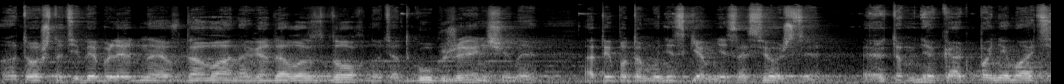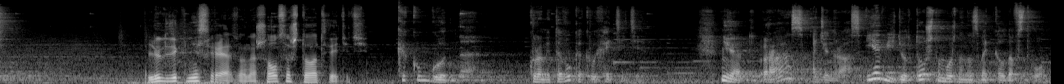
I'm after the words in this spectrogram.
А то, что тебе бледная вдова нагадала сдохнуть от губ женщины, а ты потому ни с кем не сосешься, это мне как понимать? Людвиг не сразу нашелся, что ответить. Как угодно, кроме того, как вы хотите. Нет, раз, один раз, я видел то, что можно назвать колдовством,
